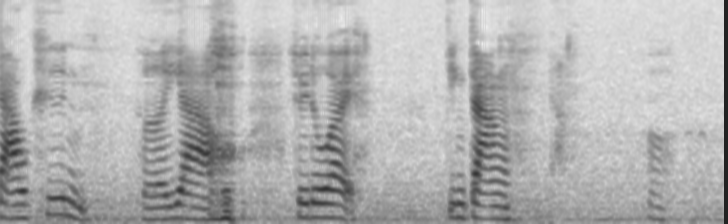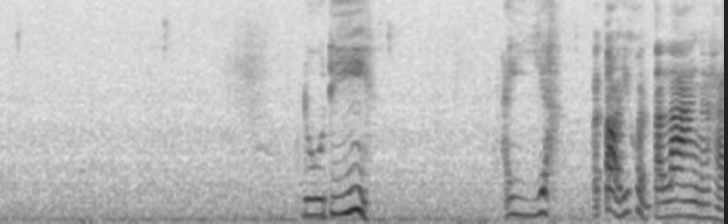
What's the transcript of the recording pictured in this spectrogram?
ยาวขึ้นเฮ้ยยาว ช่วยด้วย จริงจังดูดีไอ้ยะมาต่อที่ขนตาล่างนะคะ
